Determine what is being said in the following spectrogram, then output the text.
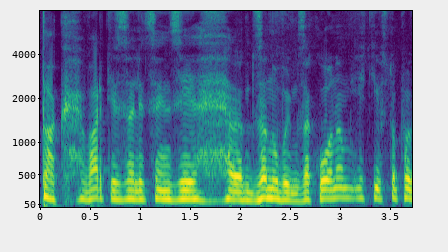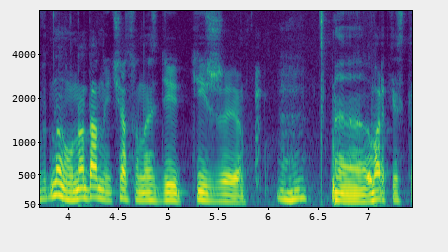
Так, вартість за ліцензії е, за новим законом, який вступив. Ну на даний час у нас діють ті ж е, вартість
